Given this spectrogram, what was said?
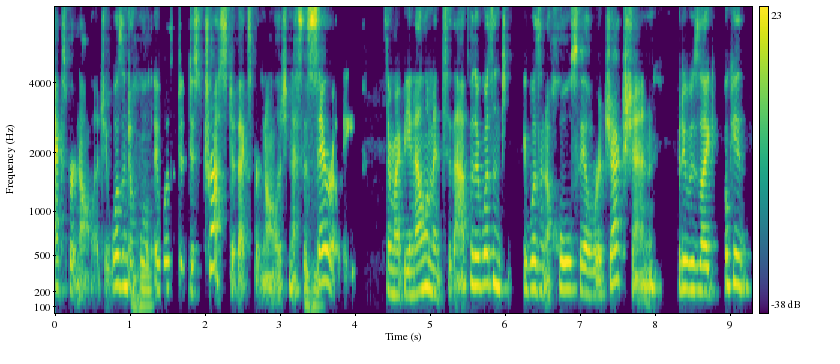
expert knowledge. It wasn't a mm-hmm. whole it wasn't a distrust of expert knowledge mm-hmm. necessarily. Mm-hmm. There might be an element to that, but there wasn't it wasn't a wholesale rejection, but it was like, okay,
